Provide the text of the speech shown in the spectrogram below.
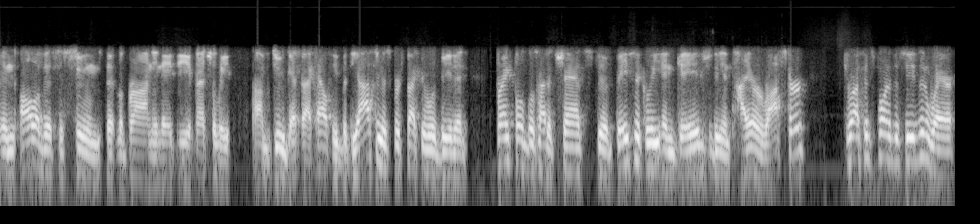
and all of this assumes that LeBron and AD eventually um, do get back healthy, but the optimist perspective would be that Frank Vogel's had a chance to basically engage the entire roster throughout this point of the season where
